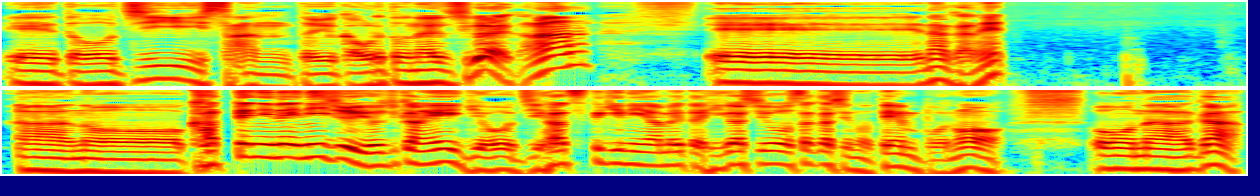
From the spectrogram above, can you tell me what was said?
えっ、ー、と、じいさんというか、俺と同い年ぐらいかな。えー、なんかね、あの、勝手にね、24時間営業を自発的に辞めた東大阪市の店舗のオーナーが、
